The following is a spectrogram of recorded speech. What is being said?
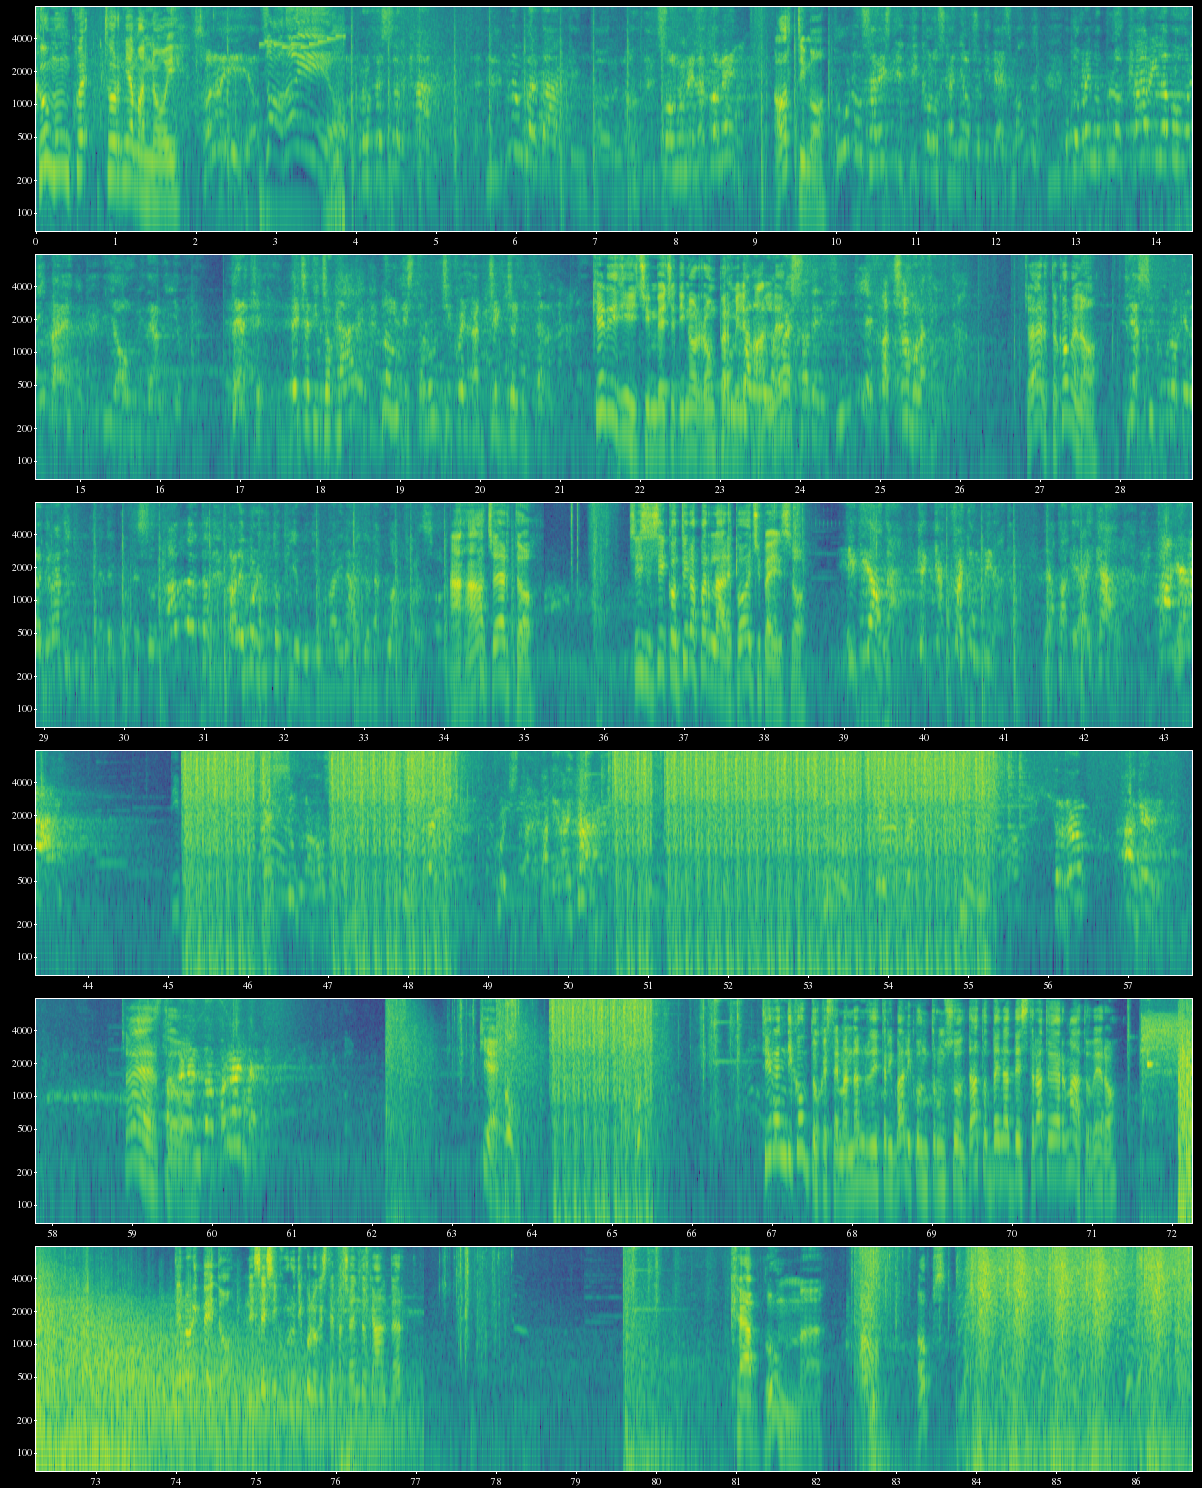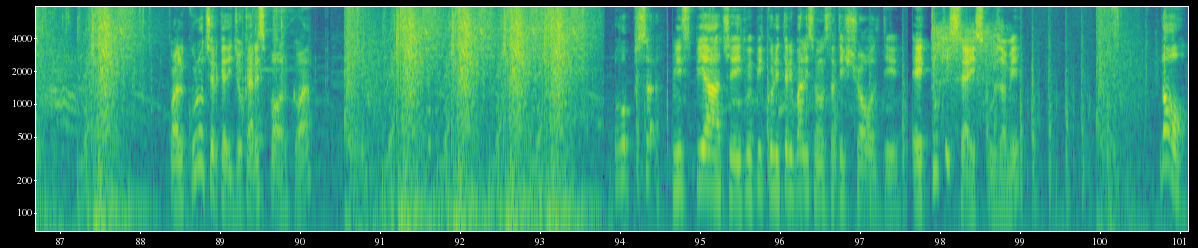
Comunque, torniamo a noi. Sono io, Sono io! professor Campbell. Non guardarti intorno, sono nella tua mente. Ottimo. Tu non saresti il piccolo scagnozzo di Desmond? Dovremmo bloccare i lavori? Beh, io ho un'idea migliore. Perché invece di giocare non distruggi quell'aggeggio infernale? Che ne dici invece di non rompermi le Buttalo nella palle? pressa dei rifiuti e facciamola finita. Certo, come no? Ti assicuro che la gratitudine del professor Calvert vale molto più di un marinaio da quattro al sole. Ah, certo. Sì, sì, sì, continua a parlare, poi ci penso. Idiota! Che cazzo hai combinato? La pagherai cara! Pagherai! Nessuno osa Tu sei! Questa la pagherai cara! Tu e questo Tra pagherete! Sto Certo. venendo a prendermi! Chi è? Ti rendi conto che stai mandando dei tribali contro un soldato ben addestrato e armato, vero? Te lo ripeto, ne sei sicuro di quello che stai facendo, Calver? Kaboom! Ops. Qualcuno cerca di giocare sporco, eh? Ops, mi spiace, i tuoi piccoli tribali sono stati sciolti. E tu chi sei, scusami? No!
